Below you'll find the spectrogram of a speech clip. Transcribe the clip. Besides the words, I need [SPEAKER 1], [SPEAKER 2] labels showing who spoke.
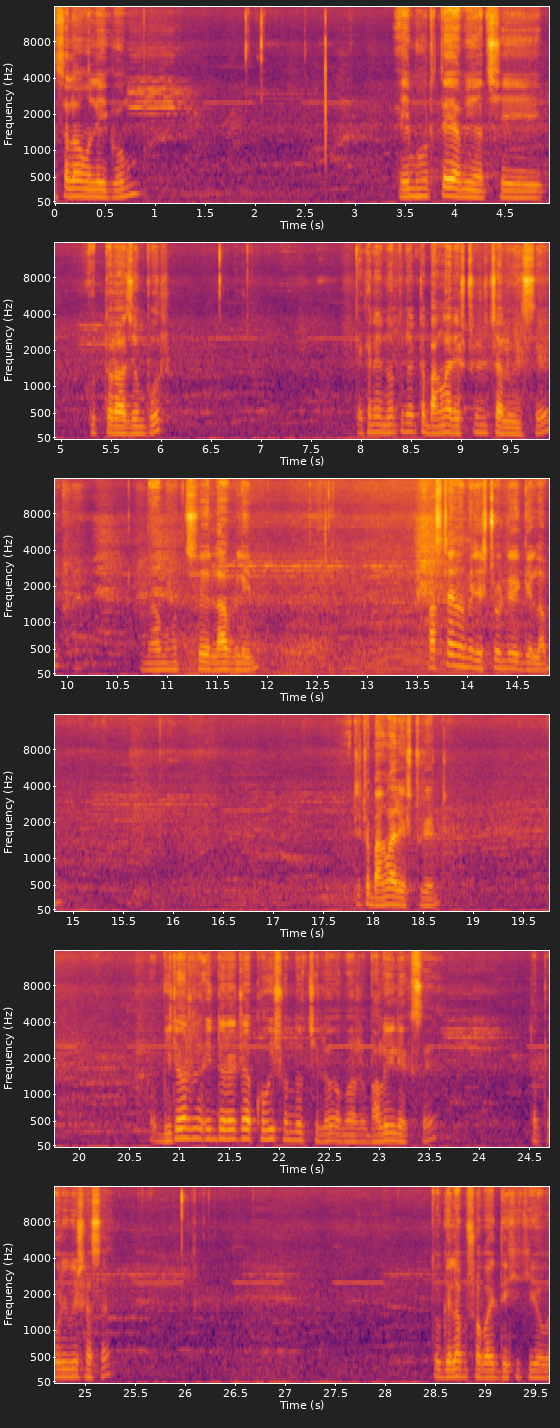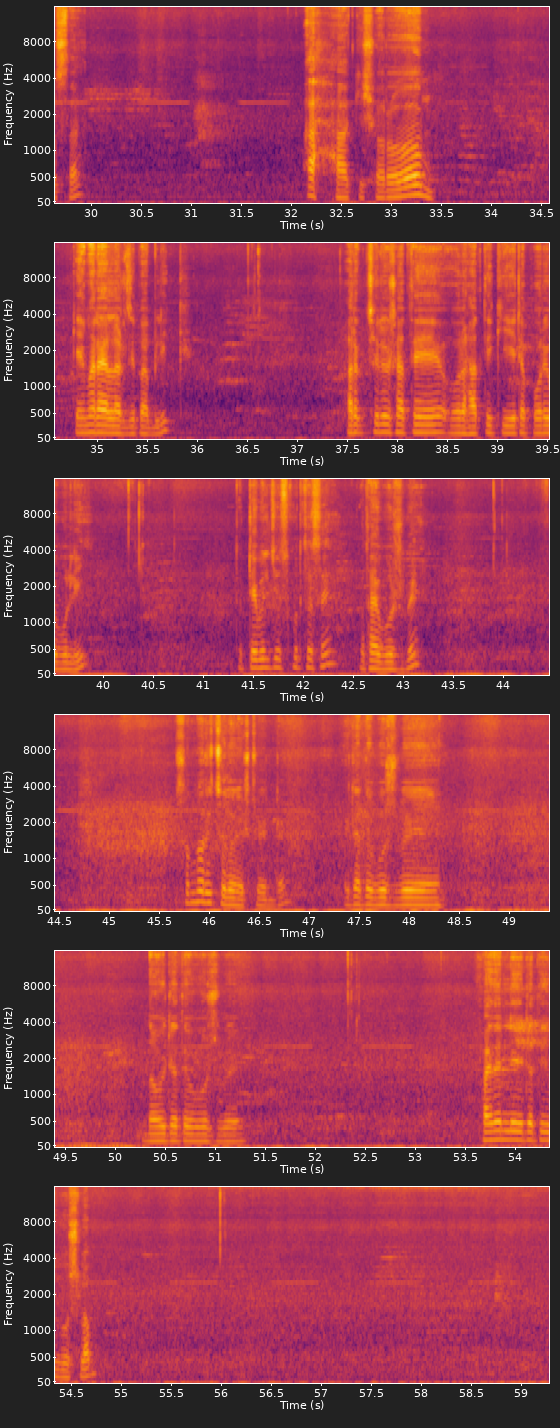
[SPEAKER 1] আসসালামু আলাইকুম। এই মুহূর্তে আমি আছি উত্তর আজমপুর। এখানে নতুন একটা বাংলা রেস্টুরেন্ট চালু হয়েছে নাম হচ্ছে লাভলিন। ফার্স্ট টাইম আমি রেস্টুরেন্টে গেলাম। এটা একটা বাংলা রেস্টুরেন্ট ভিতর ইন্টারিয়রটা খুবই সুন্দর ছিল, আমার ভালোই লাগছে। একটা পরিবেশ আছে। তো গেলাম সবাই দেখি কি অবস্থা। আহা, কি সরম। Camera allergy public. ফারুক ছিল সাথে ওর হাতে কি এটা পরে বলি? তো টেবিল চুজ করতেছে, কোথায় বসবে? সুন্দরই ছিল রেস্টুরেন্টটা। এটাতে বসবে, না ওইটাতে বসবে? ফাইনালি এটাতেই বসলাম।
